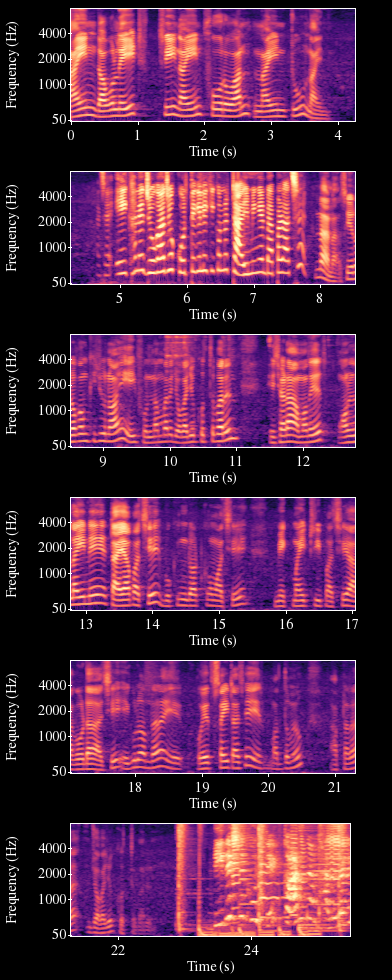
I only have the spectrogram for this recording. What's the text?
nine double eight three nine four one nine two nine. আচ্ছা এইখানে যোগাযোগ করতে গেলে কি কোনো টাইমিংয়ের ব্যাপার আছে? না না সেরকম কিছু নয়। এই ফোন নাম্বারে যোগাযোগ করতে পারেন। এছাড়া আমাদের অনলাইনে টাই আপ আছে বুকিং ডট কম আছে মেক মাই ট্রিপ আছে আগোডা আছে এগুলো আপনারা ওয়েবসাইট আছে এর মাধ্যমেও আপনারা যোগাযোগ করতে পারেন। বিদেশে ঘুরতে কার না ভালো লাগে?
